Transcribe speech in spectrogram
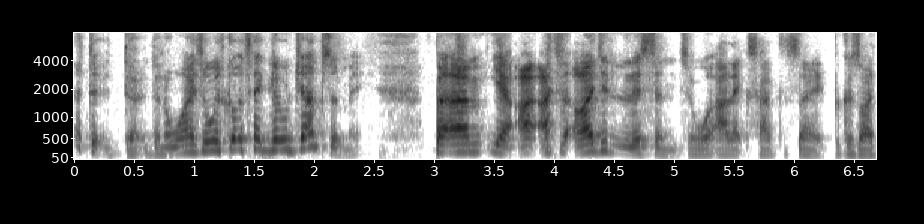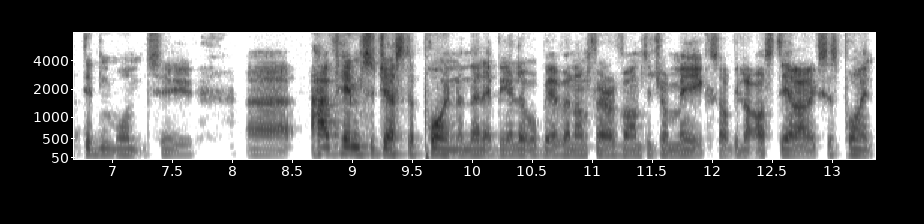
I don't, don't, know why he's always got to take little jabs at me. But um, yeah, I I, th- I, didn't listen to what Alex had to say because I didn't want to uh, have him suggest a point and then it'd be a little bit of an unfair advantage on me because I'll be like, I'll steal Alex's point.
